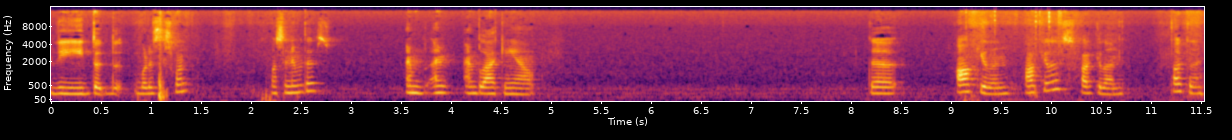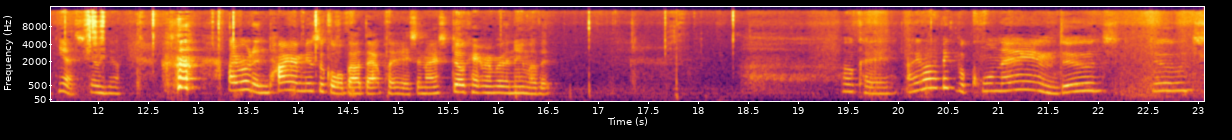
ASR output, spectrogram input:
the, the, the what is this one? What's the name of this? I'm I'm I'm blacking out. The Oculin, Oculus, Oculin, Oculin. Yes, there we go. I wrote an entire musical about that place, and I still can't remember the name of it. Okay, I gotta think of a cool name, dudes. Dudes.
